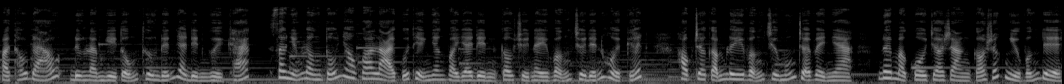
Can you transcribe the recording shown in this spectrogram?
phải thấu đáo, đừng làm gì tổn thương đến gia đình người khác. Sau những lần tố nhau qua lại của thiện nhân và gia đình, câu chuyện này vẫn chưa đến hồi kết. Học trò Cẩm Ly vẫn chưa muốn trở về nhà, nơi mà cô cho rằng có rất nhiều vấn đề.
